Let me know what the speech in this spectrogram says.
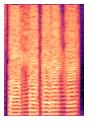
सामना करेंगे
